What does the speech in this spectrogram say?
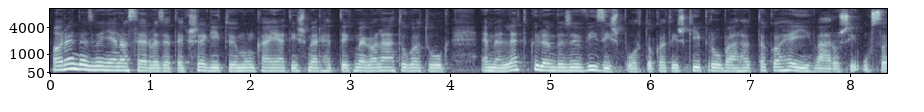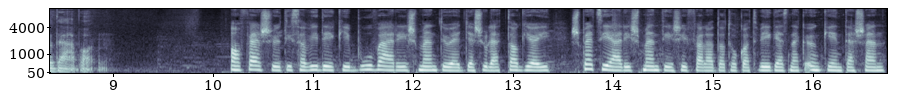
A rendezvényen a szervezetek segítő munkáját ismerhették meg a látogatók, emellett különböző vízisportokat is kipróbálhattak a helyi városi uszodában. A Felső Tisza vidéki Búvár és Mentőegyesület tagjai speciális mentési feladatokat végeznek önkéntesen.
